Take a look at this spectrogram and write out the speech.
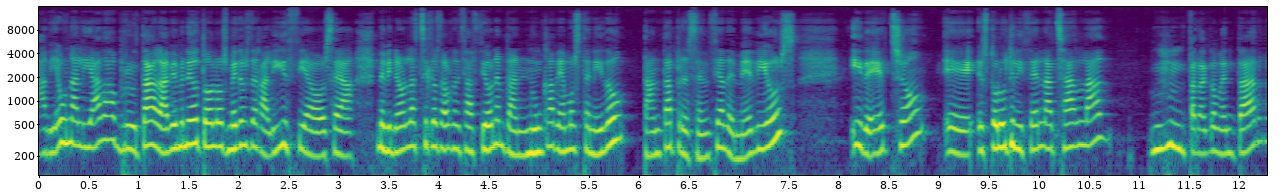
había una liada brutal, habían venido todos los medios de Galicia, o sea, me vinieron las chicas de la organización, en plan, nunca habíamos tenido tanta presencia de medios y de hecho, eh, esto lo utilicé en la charla para comentar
